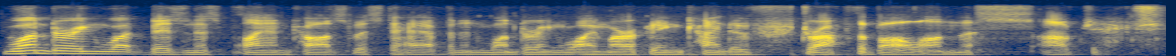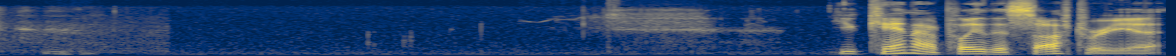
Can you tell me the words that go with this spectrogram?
wondering what business plan caused this to happen, and wondering why marketing kind of dropped the ball on this object. You cannot play this software yet.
